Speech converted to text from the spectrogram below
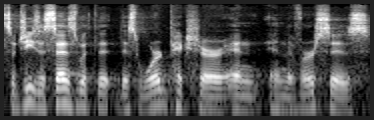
So Jesus says with the, this word picture and, and the verses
